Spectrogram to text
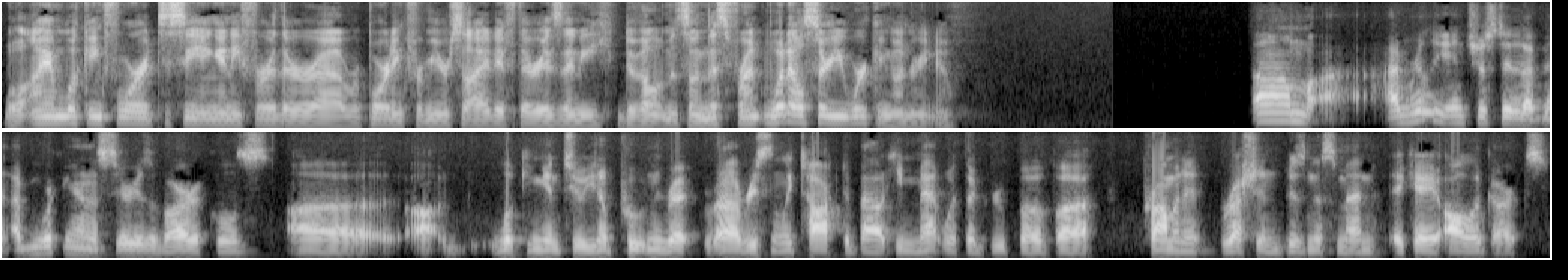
Well, I am looking forward to seeing any further uh, reporting from your side if there is any developments on this front. What else are you working on right now? Um, I'm really interested. I've been I've been working on a series of articles, uh, uh, looking into you know Putin re- uh, recently talked about he met with a group of uh, prominent Russian businessmen, aka oligarchs,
